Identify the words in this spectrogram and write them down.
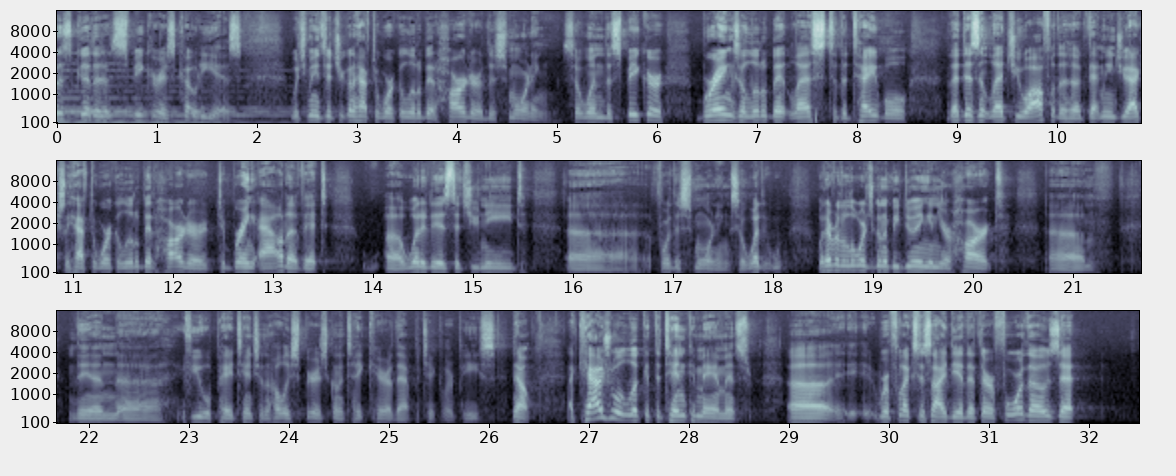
Not as good a speaker as Cody is, which means that you're going to have to work a little bit harder this morning. So, when the speaker brings a little bit less to the table, that doesn't let you off with a hook. That means you actually have to work a little bit harder to bring out of it uh, what it is that you need uh, for this morning. So, what, whatever the Lord's going to be doing in your heart, um, then uh, if you will pay attention, the Holy Spirit's going to take care of that particular piece. Now, a casual look at the Ten Commandments uh, reflects this idea that there are four of those that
